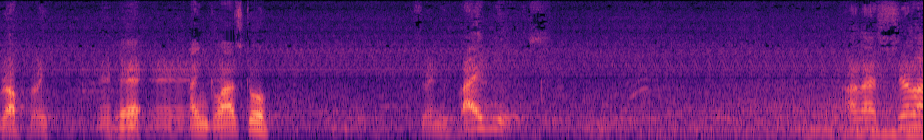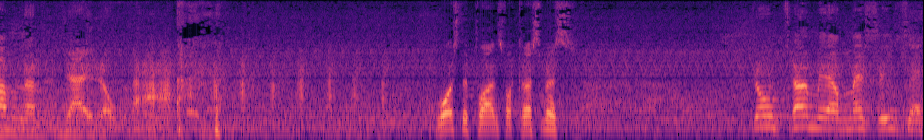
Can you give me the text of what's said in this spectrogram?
roughly. Yeah. In Glasgow. 25 years. And I still haven't had the giro. What's the plans for Christmas? Don't tell me I've missed Easter.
